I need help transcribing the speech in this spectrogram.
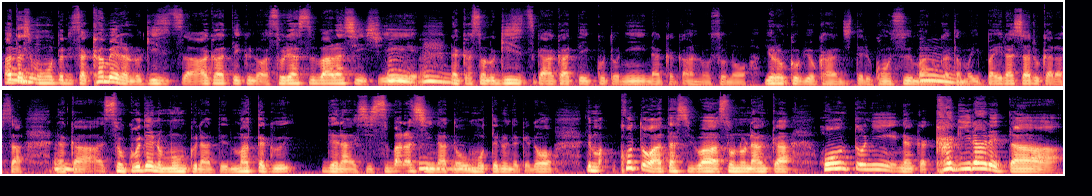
私も本当にさカメラの技術が上がっていくのはそりゃ素晴らしいし、うんうん。なんかその技術が上がっていくことになんかあのその喜びを感じてるコンスーマーの方もいっぱいいらっしゃるからさ、うんなんかそこでの文句なんて全く出ないし素晴らしいなと思ってるんだけど、でもこと私はそのなんか本当になんか限られた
